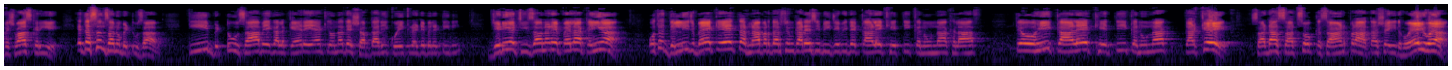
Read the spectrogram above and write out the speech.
ਵਿਸ਼ਵਾਸ ਕਰੀਏ, ਇਹ ਦੱਸਣ ਸਾਨੂੰ ਬਿੱਟੂ ਸਾਹਿਬ ਕਿ ਬਿੱਟੂ ਸਾਹਿਬ ਇਹ ਗੱਲ ਕਹਿ ਰਹੇ ਆ ਕਿ ਉਹਨਾਂ ਦੇ ਸ਼ਬਦਾਂ ਦੀ ਕੋਈ ਕ੍ਰੈਡੀਬਿਲਿਟੀ ਨਹੀਂ। ਜਿਹੜੀਆਂ ਚੀਜ਼ਾਂ ਉਹਨਾਂ ਨੇ ਪਹਿਲਾਂ ਕਹੀਆਂ, ਉਥੇ ਦਿੱਲੀ 'ਚ ਬਹਿ ਕੇ ਧਰਨਾ ਪ੍ਰਦਰਸ਼ਨ ਕਰ ਰਹੇ ਸੀ ਬੀਜੇਪੀ ਦੇ ਕਾਲੇ ਖੇਤੀ ਕਾਨੂੰਨਾਂ ਖਿਲਾਫ। ਤੇ ਉਹੀ ਕਾਲੇ ਖੇਤੀ ਕਾਨੂੰਨਾਂ ਕਰਕੇ ਸਾਡਾ 700 ਕਿਸਾਨ ਭਰਾ ਤਾਂ ਸ਼ਹੀਦ ਹੋਇਆ ਹੀ ਹੋਇਆ।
